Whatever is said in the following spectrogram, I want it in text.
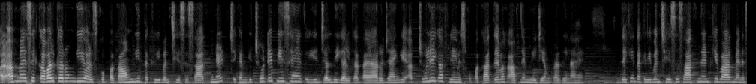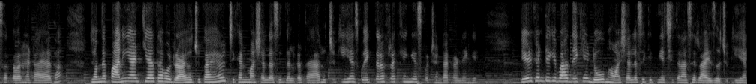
और अब मैं इसे कवर करूँगी और इसको पकाऊँगी तकरीबन छः से सात मिनट। चिकन के छोटे पीस हैं तो ये जल्दी गल कर तैयार हो जाएँगे। अब चूल्हे का फ्लेम इसको पकाते वक्त आपने मीडियम कर देना है। तो देखें, तकरीबन छः से सात मिनट के बाद मैंने इसका कवर हटाया था। जो हमने पानी ऐड किया था, वो ड्राई हो चुका है और चिकन माशाल्लाह से गल कर तैयार हो चुकी है। इसको एक तरफ़ रखेंगे, इसको ठंडा कर लेंगे। डेढ़ घंटे के बाद देखें डो माशाल्लाह से कितनी अच्छी तरह से राइज हो चुकी है।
